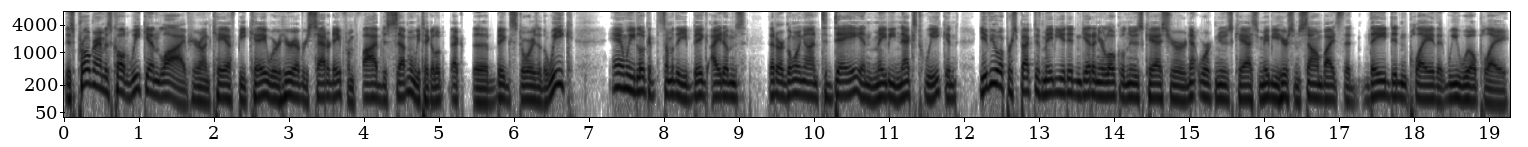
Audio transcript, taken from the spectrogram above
This program is called Weekend Live here on KFBK. We're here every Saturday from 5 to 7. We take a look back at the big stories of the week and we look at some of the big items that are going on today and maybe next week and give you a perspective maybe you didn't get on your local newscast, your network newscast. Maybe you hear some sound bites that they didn't play that we will play.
